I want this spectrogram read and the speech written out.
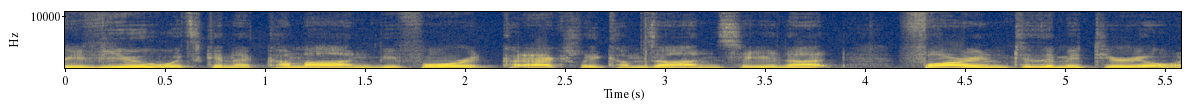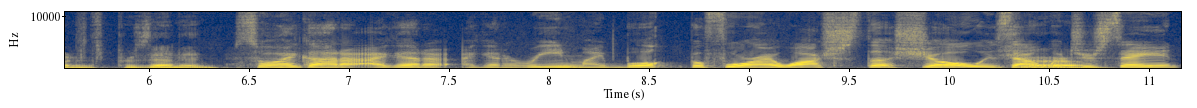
review what's going to come on before it actually comes on, so you're not far into the material when it's presented. so I gotta, I gotta, I gotta read my book before I watch the show. Is that what you're saying?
